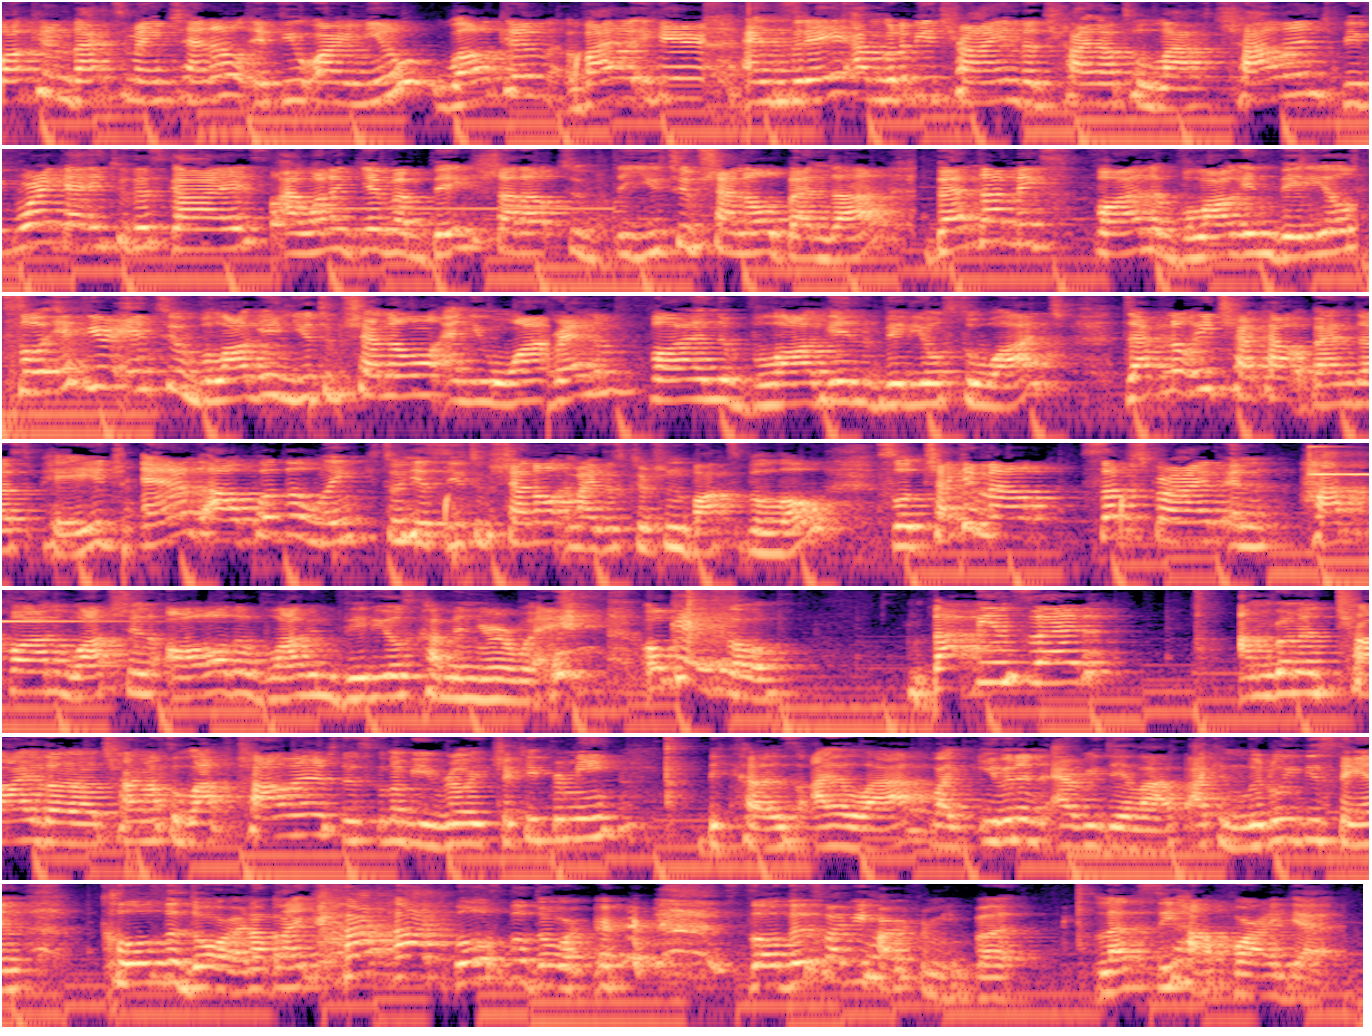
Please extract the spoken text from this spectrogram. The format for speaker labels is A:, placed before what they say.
A: welcome back to my channel. If you are new, welcome, Violet here. And today I'm gonna be trying the try not to laugh challenge. Before I get into this guys, I wanna give a big shout out to the YouTube channel Benda. Benda makes fun vlogging videos. So if you're into vlogging YouTube channel and you want random fun vlogging videos to watch, definitely check out Benda's page. And I'll put the link to his YouTube channel in my description box below. So check him out, subscribe, and have fun watching all the vlogging videos coming your way. okay, so that being said, I'm gonna try the try not to laugh challenge. This is gonna be really tricky for me because I laugh, like even in everyday laugh, I can literally be saying, close the door, and I'm like, close the door. so this might be hard for me, but let's see how far I get.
